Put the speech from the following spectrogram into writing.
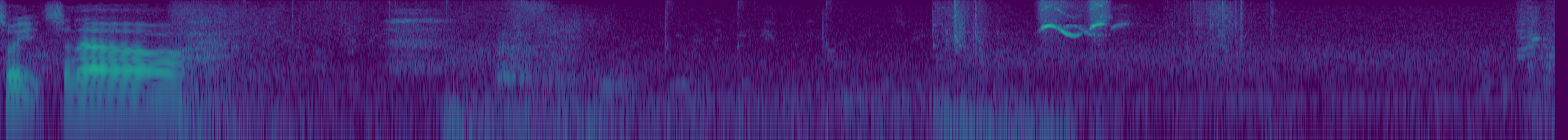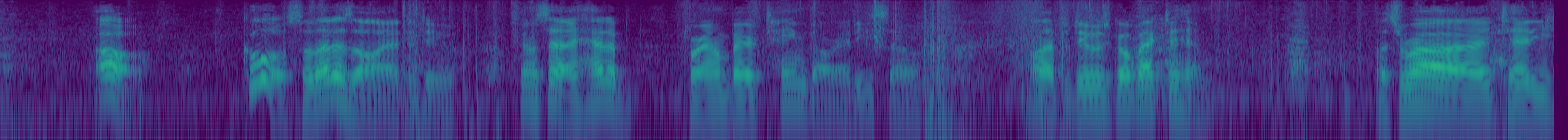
Sweet, so now... Oh, cool, so that is all I had to do. I was gonna say, I had a brown bear tamed already, so all I have to do is go back to him. Let's ride, Teddy.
